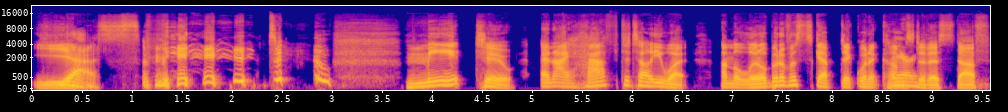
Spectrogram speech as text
Yes. Me too. Me too. And I have to tell you what, I'm a little bit of a skeptic when it comes to this stuff.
